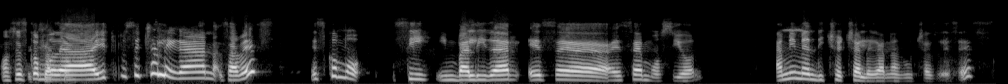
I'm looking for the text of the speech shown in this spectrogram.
O sea, es como de, ay, pues échale ganas, ¿sabes? Es como, sí, invalidar esa, esa emoción. A mí me han dicho échale ganas muchas veces.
